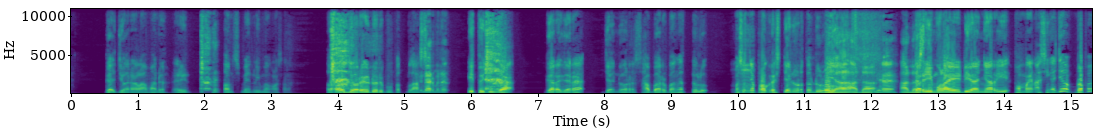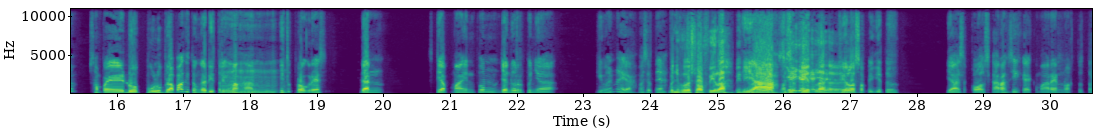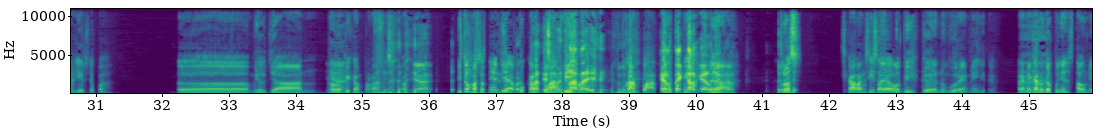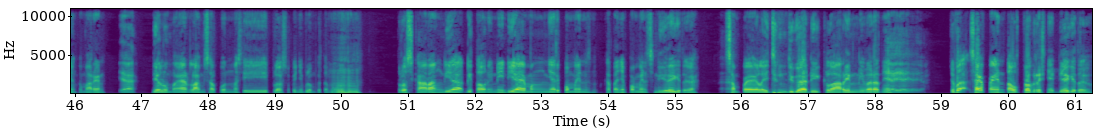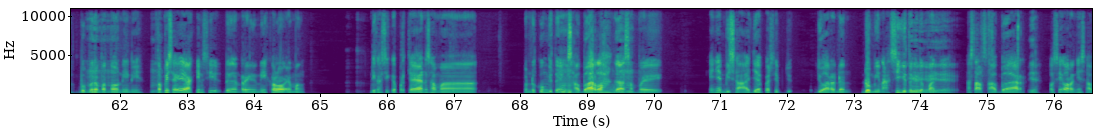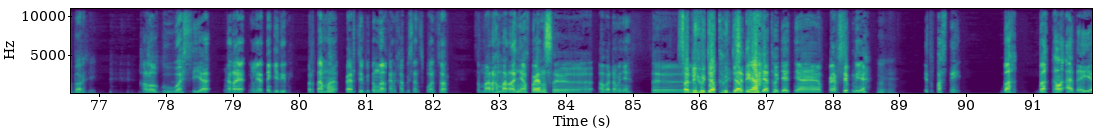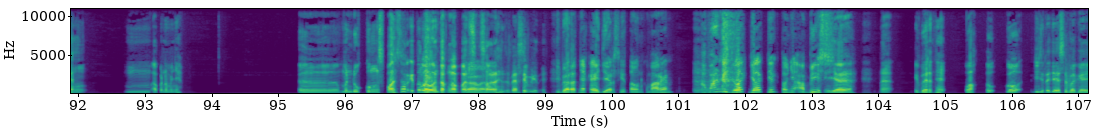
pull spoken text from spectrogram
gak juara lama dah dari tahun 95 kalau salah. Total juara 2014. Benar benar. Itu juga gara-gara Janur sabar banget dulu. Maksudnya progres Janur tuh dulu Iya, ada ya, ada dari mulai dia nyari pemain asing aja berapa sampai 20 berapa gitu nggak diterima kan. Itu progres dan setiap main pun Janur punya gimana ya maksudnya punya filosofi lah minimal Iya, ya. maksudnya- sedikit Iya, iya, lah. iya, iya. eh. filosofi gitu. Ya kalau sekarang sih kayak kemarin waktu terakhir siapa eh Miljan, Ya. tapi kan pernah nih sempat. ya. Itu maksudnya dia Itu bukan pelatih ya. bukan pelatih tapi Caretaker. Ya. Terus sekarang sih saya lebih ke nunggu Rene gitu ya. Rene kan Ah. udah punya setahun yang kemarin. Ya. dia lumayan lah misal pun masih filosofinya belum ketemu Mhm. Terus sekarang dia di tahun ini dia emang nyari pemain katanya pemain sendiri gitu ya sampai legend juga dikeluarin ibaratnya Iya iya iya. iya. coba saya pengen tahu progresnya dia gitu beberapa Mhm. tahun ini Mhm. tapi saya yakin sih dengan Ren ini kalau emang dikasih kepercayaan sama pendukung gitu yang Mhm. sabar lah nggak Mhm. sampai kayaknya bisa aja Persib ju- juara dan dominasi gitu Iya, ke iya, depannya iya. asal sabar Iya. kalau saya orangnya sabar sih Kalau gua sih ya ngelihatnya gini nih. Pertama Persib itu nggak akan kehabisan sponsor. Semarah-marahnya fans se apa namanya? Se sedih hujat-hujatnya sedih hujat-hujatnya Persib nih ya. Mm-mm. Itu pasti bak- bakal ada yang mm, apa namanya? eh mendukung sponsor itu loh untuk ngapa Benar, sponsor Persib gitu. ibaratnya kayak jersey tahun kemarin Hmm. apaan nih jelek jelek jelek taunya abis Iya. Nah, ibaratnya waktu gue jujur aja sebagai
